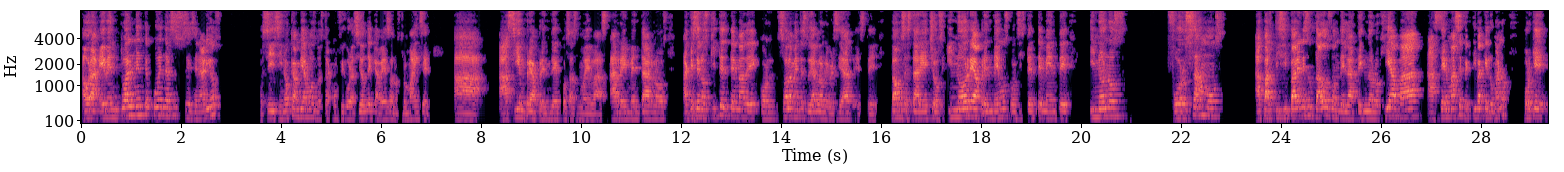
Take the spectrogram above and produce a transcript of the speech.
Ahora, eventualmente pueden darse esos escenarios, pues sí, si no cambiamos nuestra configuración de cabeza, nuestro mindset a, a siempre aprender cosas nuevas, a reinventarnos, a que se nos quite el tema de con solamente estudiar la universidad, este, vamos a estar hechos y no reaprendemos consistentemente y no nos forzamos a participar en esos dados donde la tecnología va a ser más efectiva que el humano, porque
